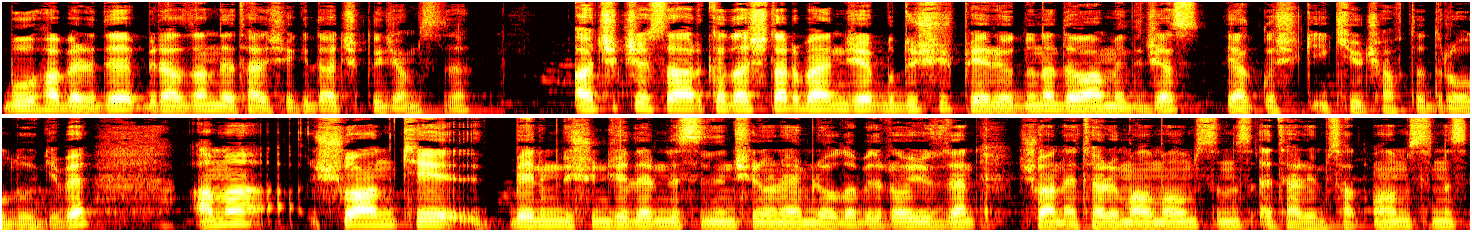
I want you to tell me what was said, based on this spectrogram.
Bu haberi de birazdan detaylı şekilde açıklayacağım size. Açıkçası arkadaşlar bence bu düşüş periyoduna devam edeceğiz. Yaklaşık 2-3 haftadır olduğu gibi. Ama şu anki benim düşüncelerim de sizin için önemli olabilir. O yüzden şu an Ethereum almalı mısınız? Ethereum satmalı mısınız?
